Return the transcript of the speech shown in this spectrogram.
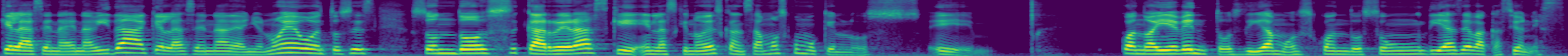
que la cena de Navidad, que la cena de Año Nuevo. Entonces, son dos carreras que, en las que no descansamos como que en los... Eh, cuando hay eventos, digamos, cuando son días de vacaciones.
